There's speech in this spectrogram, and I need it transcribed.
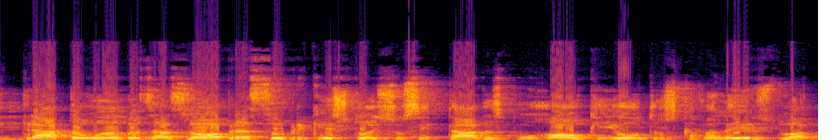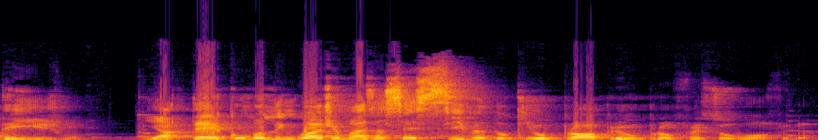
que tratam ambas as obras sobre questões suscitadas por Hawking e outros cavaleiros do ateísmo, e até com uma linguagem mais acessível do que o próprio professor Wolfgang.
